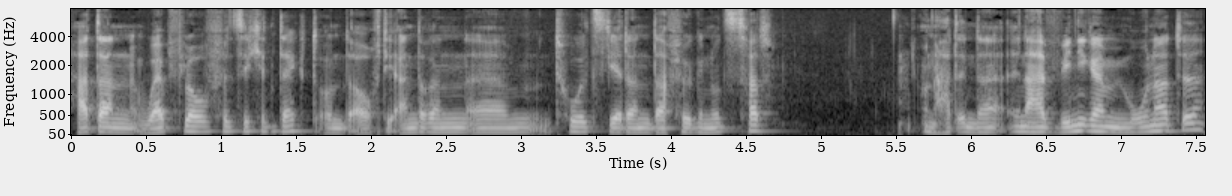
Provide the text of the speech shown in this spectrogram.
hat dann Webflow für sich entdeckt und auch die anderen ähm, Tools, die er dann dafür genutzt hat und hat in der, innerhalb weniger Monate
